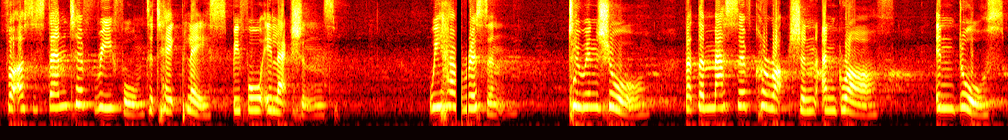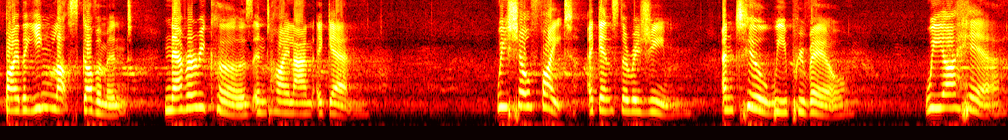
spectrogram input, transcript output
for a substantive reform to take place before elections. We have risen to ensure that the massive corruption and graft endorsed by the Yingluck's government never recurs in Thailand again. We shall fight against the regime until we prevail. We are here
